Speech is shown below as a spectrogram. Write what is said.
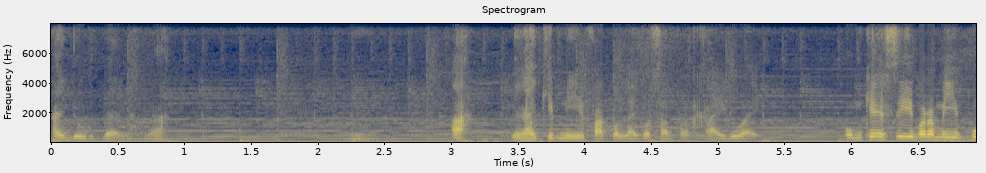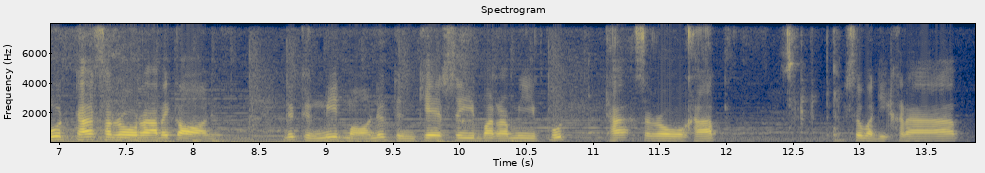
ให้ดูทุกแบบเลยนะอะ ยังไงคลิปนี้ฝากกดไลค์กด subscribe ด้วย ผมเคซีบารมีพุทธสโรลาไปก่อน นึกถึงมีดหมอนึกถึงเคซีบารมีพุทธสโรครับ สวัสดีครับ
